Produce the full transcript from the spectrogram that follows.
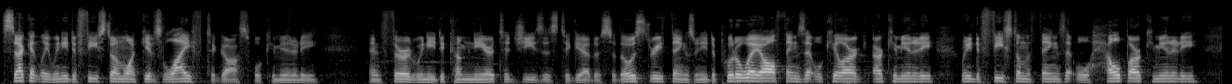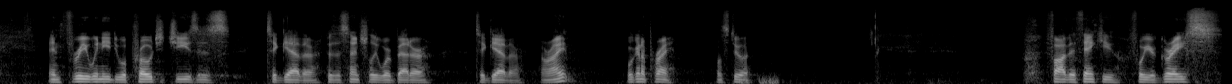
Secondly, we need to feast on what gives life to gospel community. And third, we need to come near to Jesus together. So, those three things we need to put away all things that will kill our, our community. We need to feast on the things that will help our community. And three, we need to approach Jesus together because essentially we're better together. All right? We're going to pray. Let's do it. Father, thank you for your grace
